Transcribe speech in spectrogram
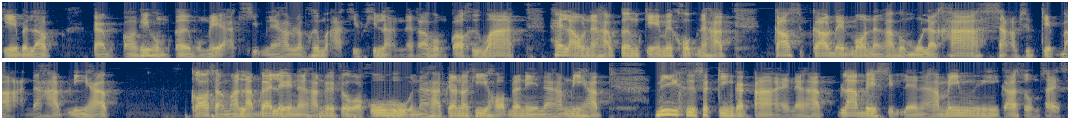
เกมไปแล้วกับตอนที่ผมเติมผมไม่อัดคลิปนะครับแล้วเพิ่มมาอัดคลิปที่หลังนะครับ ผมก็คือว่าให้เรานะครับเติมเกมไม่ครบนะครับ 99 ไดมอนด์นะครับ ผมมูลค่า 37 บาทนะครับนี่ครับ ก็สามารถรับได้เลยนะครับในส่วนของคู่หูนะครับ เจ้าหน้าที่ฮอปนั่นเองนะครับนี่ครับ นี่คือสกินกระต่ายนะครับล่าเบสิกเลยนะครับ ไม่มีการสวมใส่ส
